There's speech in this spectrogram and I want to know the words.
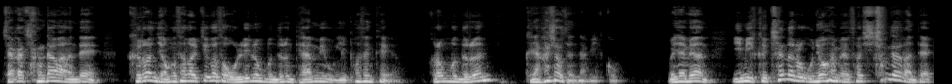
제가 장담하는데 그런 영상을 찍어서 올리는 분들은 대한민국 1%예요. 그런 분들은 그냥 하셔도 된다 믿고. 왜냐면 이미 그 채널을 운영하면서 시청자들한테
